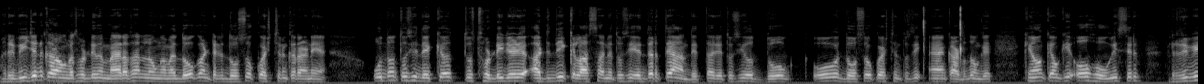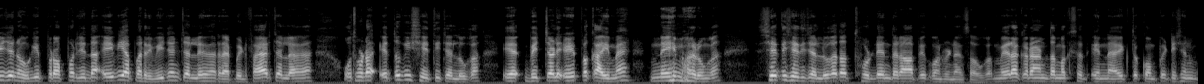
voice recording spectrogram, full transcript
ਰਿਵੀਜ਼ਨ ਕਰਾਉਂਗਾ, ਤੁਹਾਡੀ ਮੈਂ ਮੈਰਾਥਨ ਲਵਾਂਗਾ ਮੈਂ 2 ਘੰਟੇ ਦੇ 200 ਕੁਐਸਚਨ ਕਰਾਣੇ ਆ ਉਦੋਂ ਤੁਸੀਂ ਦੇਖਿਓ ਤੁਹਾਡੀ ਜਿਹੜੇ ਅੱਜ ਦੀ ਕਲਾਸਾਂ ਨੇ, ਤੁਸੀਂ ਇੱਧਰ ਧਿਆਨ ਦਿੱਤਾ, ਜੇ ਤੁਸੀਂ ਉਹ ਦੋ, ਉਹ 200 ਕੁਐਸਚਨ ਤੁਸੀਂ ਐਂ ਕੱਢ ਦੋਗੇ। ਕਿਉਂ? ਕਿਉਂਕਿ ਉਹ ਹੋਊਗੀ ਸਿਰਫ ਰਿਵੀਜ਼ਨ ਹੋਊਗੀ ਪ੍ਰੋਪਰ ਜਿੱਦਾਂ ਇਹ ਵੀ ਆਪਾਂ ਰਿਵੀਜ਼ਨ ਚੱਲੇ ਹੋਇਆ ਰੈਪਿਡ ਫਾਇਰ ਚੱਲਿਆ ਹੋਇਆ, ਉਹ ਥੋੜਾ ਇਹ ਤੋਂ ਵੀ ਛੇਤੀ ਚੱਲੂਗਾ। ਇਹ ਵਿੱਚ ਵਾਲੇ ਇਹ ਪਕਾਈ ਮੈਂ, ਨਹੀਂ ਮਾਰੂੰਗਾ। ਛੇਤੀ ਛੇਤੀ ਚੱਲੂਗਾ ਤਾਂ ਤੁਹਾਡੇ ਅੰਦਰ ਆਪੇ ਕੌਨਫੀਡੈਂਸ ਆਊਗਾ। ਮੇਰਾ ਕਰਾਉਣ ਦਾ ਮਕਸਦ ਇੰਨਾ ਇੱਕ ਤਾਂ ਕੰਪੀਟੀਸ਼ਨ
